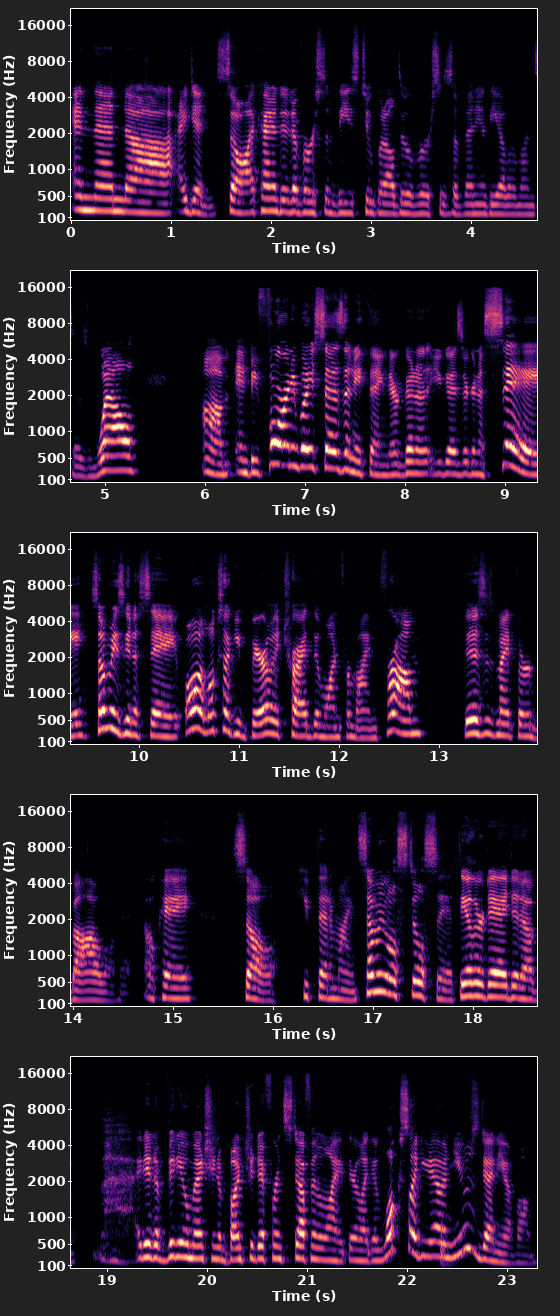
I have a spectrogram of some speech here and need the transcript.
And then uh, I didn't. So I kind of did a verse of these two, but I'll do a verses of any of the other ones as well. Um, and before anybody says anything, they're gonna, you guys are gonna say, somebody's gonna say, oh, it looks like you barely tried the one from I'm From. This is my third bottle of it, okay? So keep that in mind. Somebody will still say it. The other day I did a, I did a video mentioning a bunch of different stuff, and like they're like, it looks like you haven't used any of them.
